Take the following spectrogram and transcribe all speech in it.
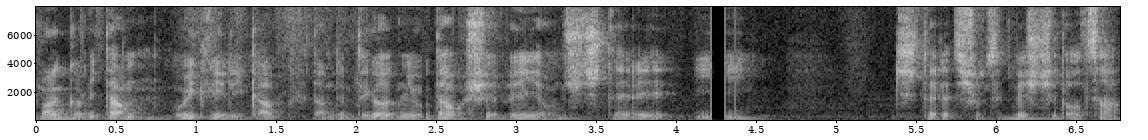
Siemanko, witam. Weekly Recap. W tamtym tygodniu udało się wyjąć 4 i 4200 dolca.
